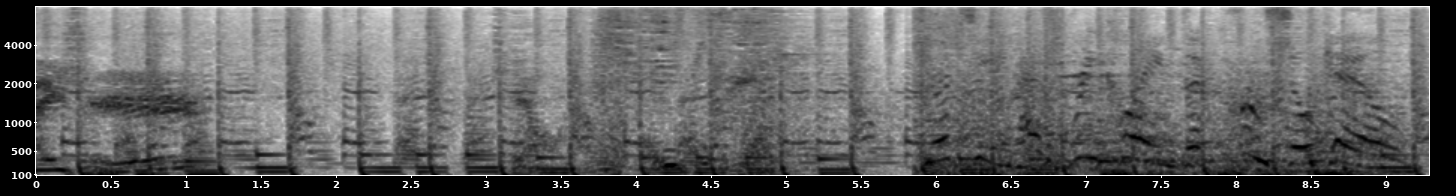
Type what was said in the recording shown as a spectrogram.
Your team has reclaimed the crucial kill.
